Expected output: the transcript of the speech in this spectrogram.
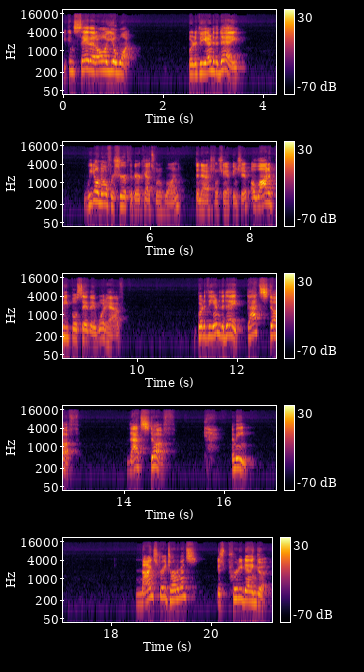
You can say that all you want. But at the end of the day, we don't know for sure if the Bearcats would have won the national championship. A lot of people say they would have. But at the end of the day, that stuff, that stuff, I mean, nine straight tournaments is pretty dang good.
